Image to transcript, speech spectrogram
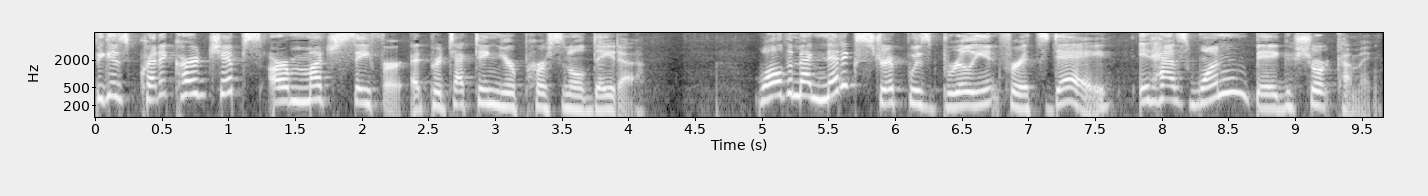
Because credit card chips are much safer at protecting your personal data. While the magnetic strip was brilliant for its day, it has one big shortcoming.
